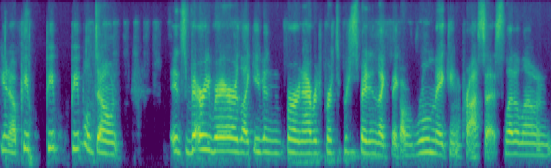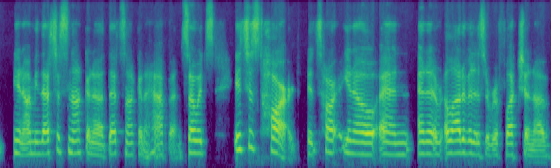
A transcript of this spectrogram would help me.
you know people people people don't it's very rare, like even for an average person participating like like a rulemaking process, let alone, you know, I mean, that's just not gonna, that's not gonna happen. So it's, it's just hard. It's hard, you know, and, and a, a lot of it is a reflection of,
